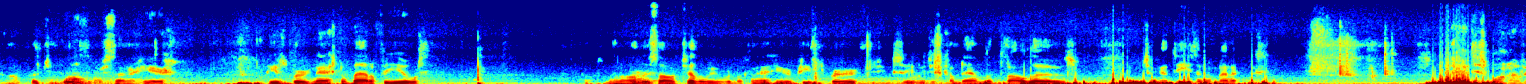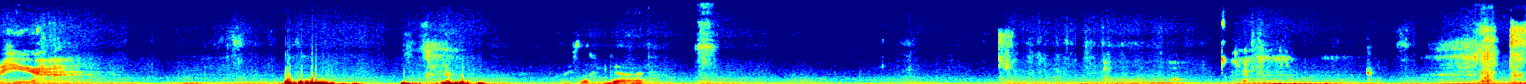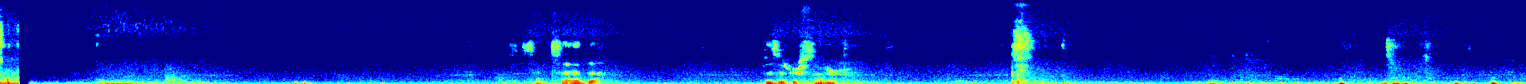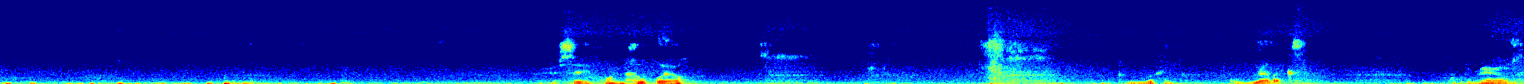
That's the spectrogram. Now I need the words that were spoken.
Approaching the visitor center here. Petersburg National Battlefield. And all this artillery we're looking at here at Petersburg. As you can see, we just come down and looked at all those. Check out these in a minute. This one over here. Nice looking gun. This is inside the visitor center. City Point and Hopewell. Looking relics around.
